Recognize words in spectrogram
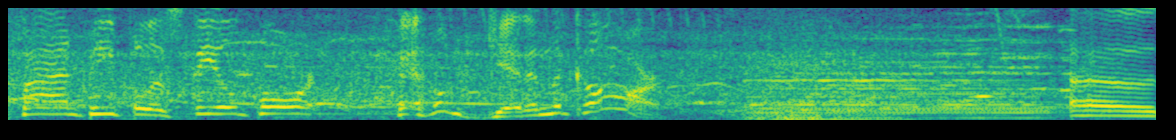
Fine people of Steelport? Well, get in the car. Uh,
